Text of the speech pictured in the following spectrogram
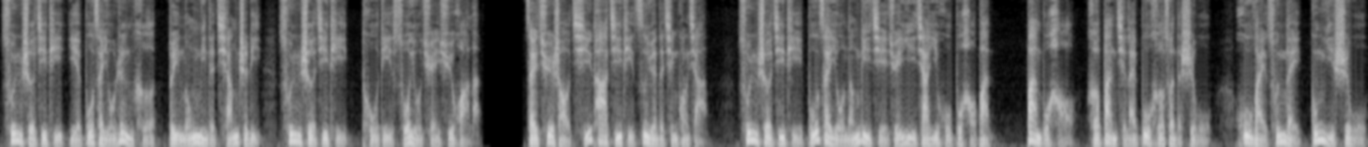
村社集体也不再有任何对农民的强制力，村社集体土地所有权虚化了。在缺少其他集体资源的情况下，村社集体不再有能力解决一家一户不好办、办不好和办起来不合算的事务，户外村内公益事务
